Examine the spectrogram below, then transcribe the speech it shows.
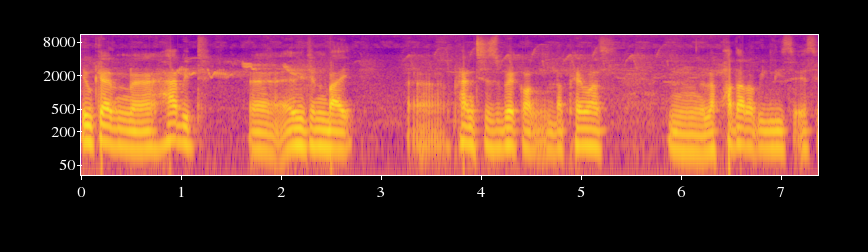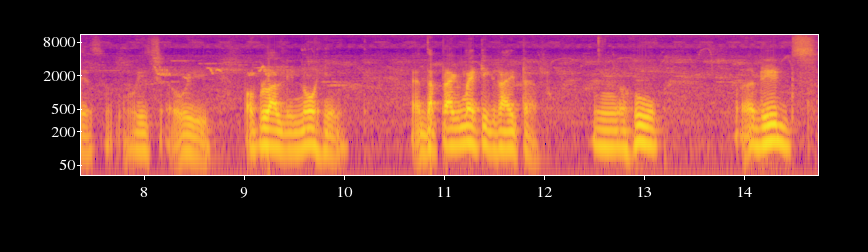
you can uh, have it uh, written by Francis Bacon, the famous um, the father of English essays, which we popularly know him, uh, the pragmatic writer um, who reads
